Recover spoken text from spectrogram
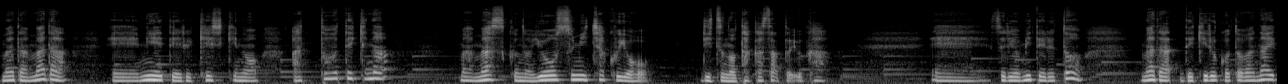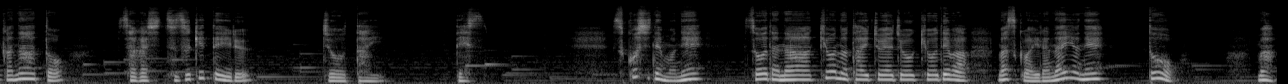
まだまだ、見えている景色の圧倒的な、まあ、マスクの様子見着用率の高さというか、えー、それを見てるとまだできることはないかなと探し続けている状態です。少しでもねそうだな今日の体調や状況ではマスクはいらないよねとまあ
